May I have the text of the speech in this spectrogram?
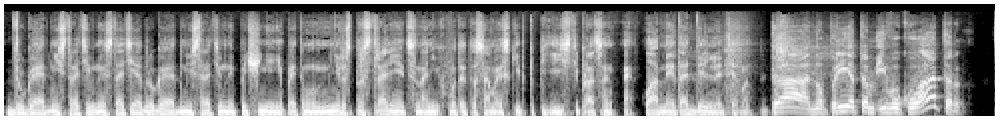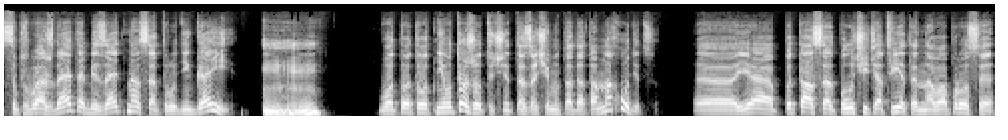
другая административная статья, другое административное подчинение, поэтому не распространяется на них вот эта самая скидка 50%. Ладно, это отдельная тема. Да, но при этом эвакуатор сопровождает обязательно сотрудник ГАИ. Мгм. Вот это вот мне вот тоже уточнит, а зачем он тогда там находится? Э, Я пытался получить ответы на вопросы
